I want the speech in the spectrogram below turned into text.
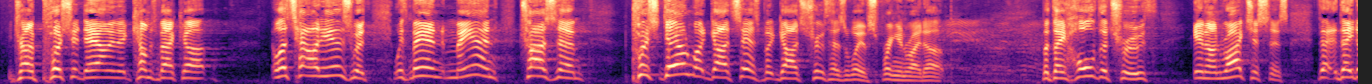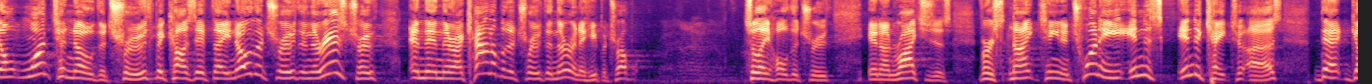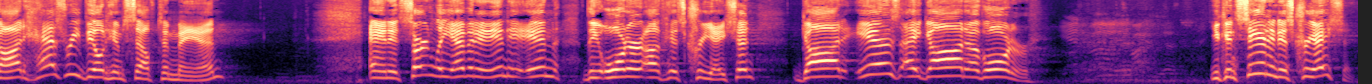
You try to push it down and it comes back up. Well, that's how it is with, with man. Man tries to push down what God says, but God's truth has a way of springing right up. But they hold the truth in unrighteousness. They don't want to know the truth because if they know the truth and there is truth and then they're accountable to truth, then they're in a heap of trouble. So they hold the truth in unrighteousness. Verse 19 and 20 indicate to us that God has revealed himself to man. And it's certainly evident in, in the order of his creation God is a God of order. You can see it in His creation.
